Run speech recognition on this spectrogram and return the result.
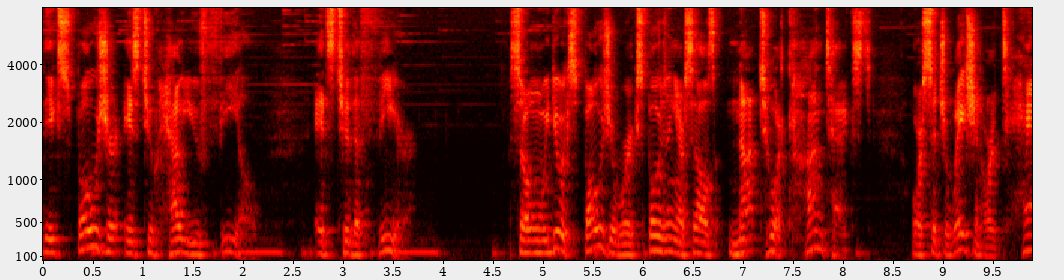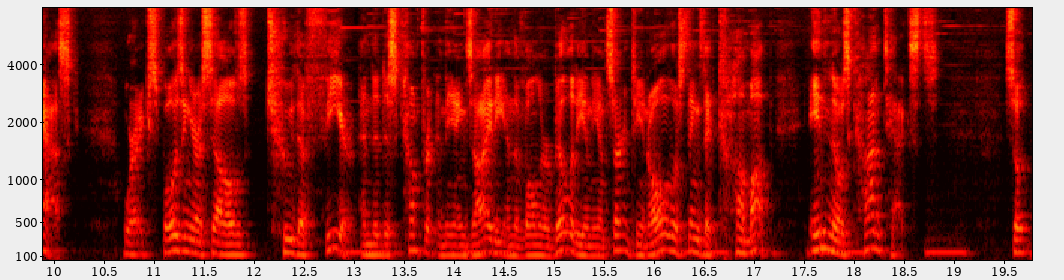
The exposure is to how you feel, it's to the fear. So when we do exposure, we're exposing ourselves not to a context or a situation or a task, we're exposing ourselves to the fear and the discomfort and the anxiety and the vulnerability and the uncertainty and all of those things that come up in those contexts. So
